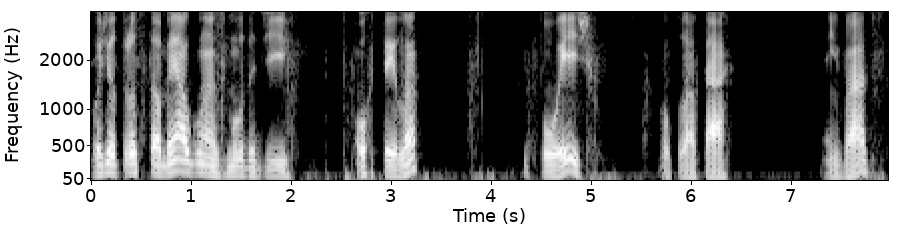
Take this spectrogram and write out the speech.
Hoje eu trouxe também algumas mudas de hortelã e poejo. Vou plantar em vaso.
